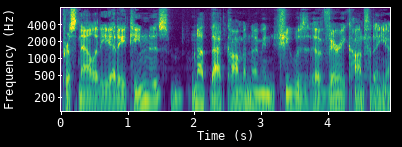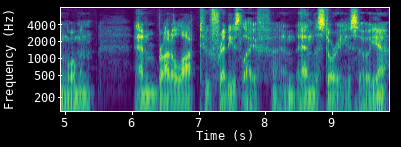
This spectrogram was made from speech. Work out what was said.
personality at 18 is not that common. I mean, she was a very confident young woman and brought a lot to Freddie's life and, and the story. So, yeah.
